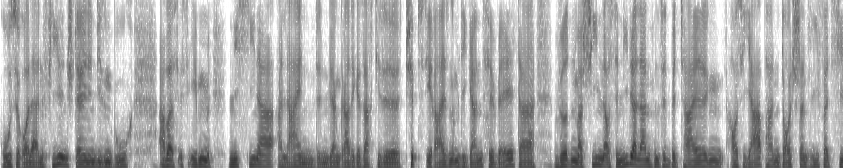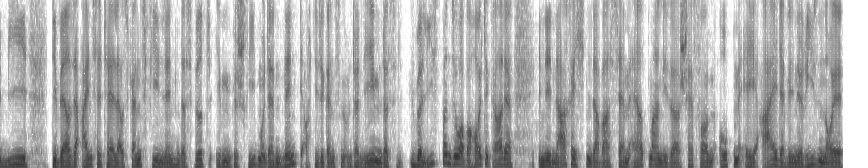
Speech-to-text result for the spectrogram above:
große Rolle an vielen Stellen in diesem Buch. Aber es ist eben nicht China allein. Denn wir haben gerade gesagt, diese Chips, die reisen um die ganze Welt. Da würden Maschinen aus den Niederlanden sind beteiligt, aus Japan, Deutschland liefert Chemie, diverse Einzelteile aus ganz vielen Ländern. Das wird eben beschrieben und er nennt auch diese ganzen Unternehmen. Das überliest man so. Aber heute gerade in den Nachrichten, da war Sam Erdmann, dieser Chef von OpenAI, der will eine riesen neue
